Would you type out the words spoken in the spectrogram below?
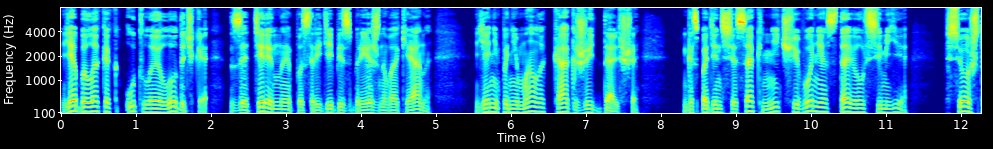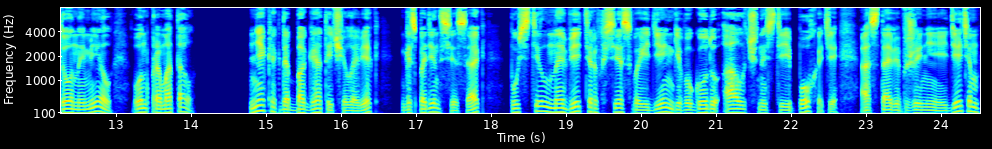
Я была как утлая лодочка, затерянная посреди безбрежного океана. Я не понимала, как жить дальше. Господин Сесак ничего не оставил семье. Все, что он имел, он промотал. Некогда богатый человек — господин Сесак пустил на ветер все свои деньги в угоду алчности и похоти, оставив жене и детям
